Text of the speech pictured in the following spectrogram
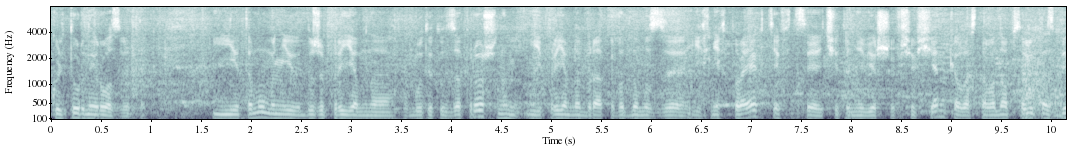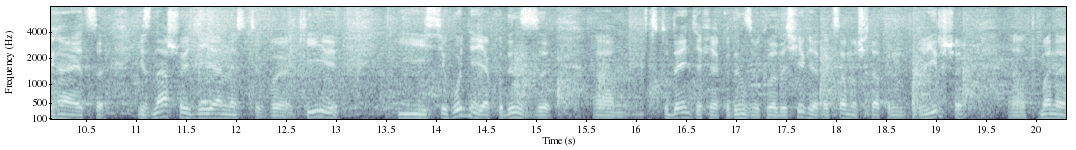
культурний розвиток. І тому мені дуже приємно бути тут запрошеним і приємно брати в одному з їхніх проєктів. Це читання віршів Шевченка. Власне, воно абсолютно збігається із нашою діяльністю в Києві. І сьогодні, як один з е, студентів, як один з викладачів, я так само читатиму вірші. Е, От мене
